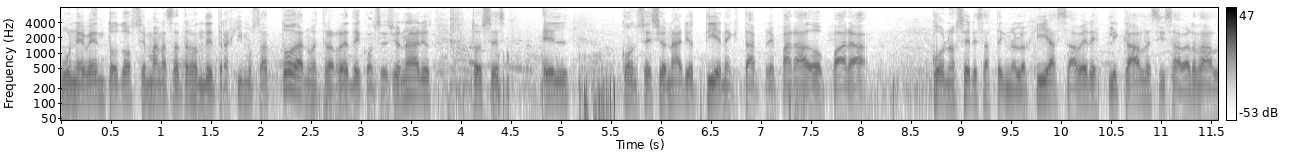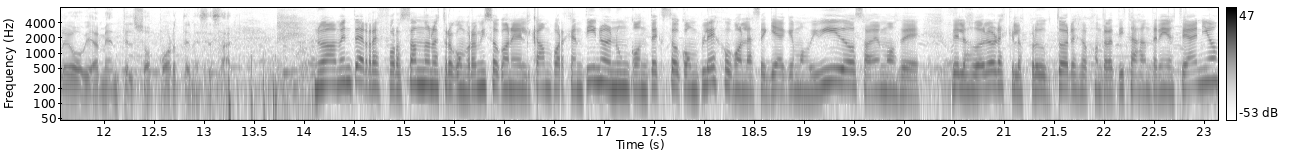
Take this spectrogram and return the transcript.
un evento dos semanas atrás donde trajimos a toda nuestra red de concesionarios, entonces el concesionario tiene que estar preparado para conocer esas tecnologías, saber explicarles y saber darle obviamente el soporte necesario. Nuevamente reforzando nuestro compromiso con el campo argentino en un contexto complejo con la sequía que hemos vivido, sabemos de, los dolores que los productores, los contratistas han tenido este año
